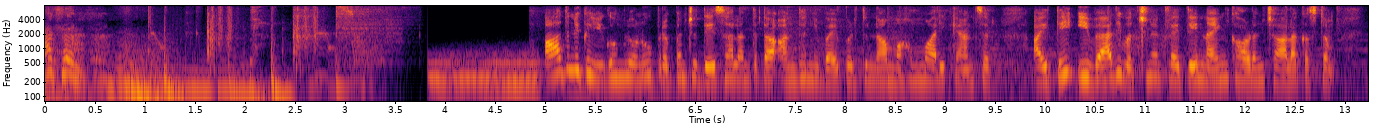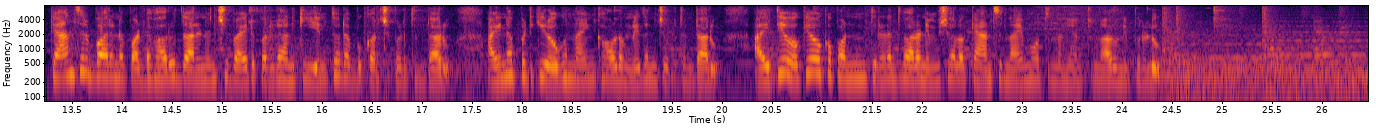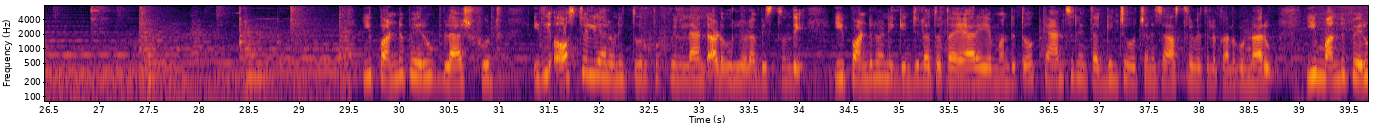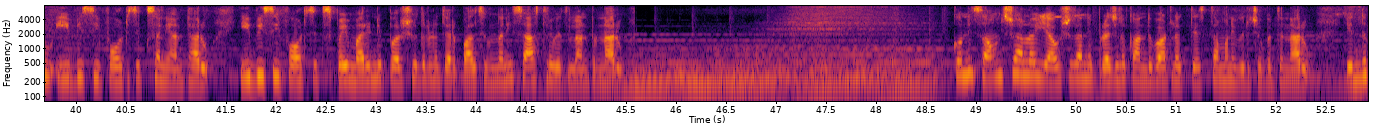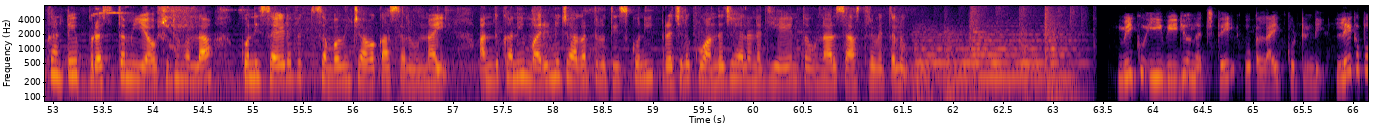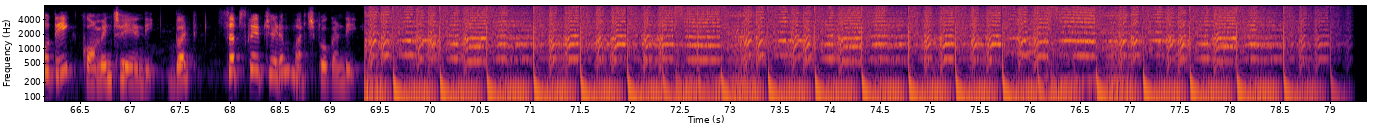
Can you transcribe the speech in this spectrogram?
Action ఆధునిక యుగంలోనూ ప్రపంచ దేశాలంతటా అందరినీ భయపెడుతున్న మహమ్మారి క్యాన్సర్. అయితే ఈ వ్యాధి వచ్చినట్లయితే నయం కావడం చాలా కష్టం. క్యాన్సర్ బారిన పడ్డవారు దాని నుంచి బయటపడడానికి ఎంతో డబ్బు ఖర్చు పెడుతుంటారు. అయినప్పటికీ రోగం నయం కావడం లేదని చెబుతుంటారు. అయితే ఒకే ఒక పండును తినడం ద్వారా నిమిషాల్లో క్యాన్సర్ నయమవుతుందని అంటున్నారు నిపుణులు. ఈ పండు పేరు బ్లాష్ ఫుడ్. ఇది ఆస్ట్రేలియాలోని తూర్పు క్విన్లాండ్ అడవుల్లో లభిస్తుంది. ఈ పండులోని గింజలతో తయారయ్యే మందుతో క్యాన్సర్ని తగ్గించవచ్చని శాస్త్రవేత్తలు కనుగొన్నారు. ఈ మందు పేరు ఈబీసీ ఫార్టీ సిక్స్ అని అంటారు. ఈబీసీ ఫార్టీ సిక్స్ పై మరిన్ని పరిశోధనలు జరపాల్సి ఉందని శాస్త్రవేత్తలు అంటున్నారు. కొన్ని సంవత్సరాల్లో ఈ ఔషధాన్ని ప్రజలకు అందుబాటులోకి తెస్తామని వీరు చెబుతున్నారు. ఎందుకంటే ప్రస్తుతం ఈ ఔషధం వల్ల కొన్ని సైడ్ ఎఫెక్ట్స్ సంభవించే అవకాశాలు ఉన్నాయి. అందుకని మరిన్ని జాగ్రత్తలు తీసుకొని ప్రజలకు అందజేయాలన్న ధ్యేయంతో ఉన్నారు శాస్త్రవేత్తలు. మీకు ఈ వీడియో నచ్చితే ఒక లైక్ కొట్టండి. లేకపోతే కామెంట్ చేయండి. బట్ సబ్స్క్రైబ్ చేయడం మర్చిపోకండి.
